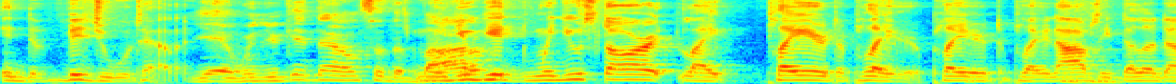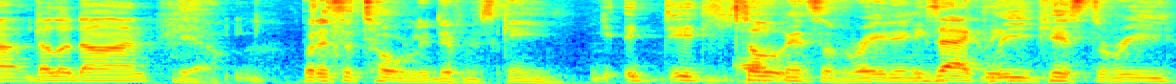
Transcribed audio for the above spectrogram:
Individual talent. yeah, when you get down to the When bottom, you get when you start like player to player, player to player, and obviously Delle Donne, Deladon, yeah, but it's a totally different scheme. it, it's so Offensive rating, exactly. league history,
